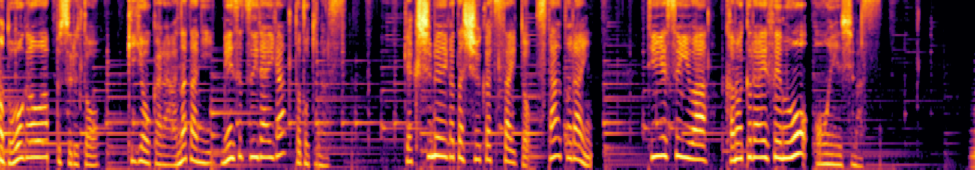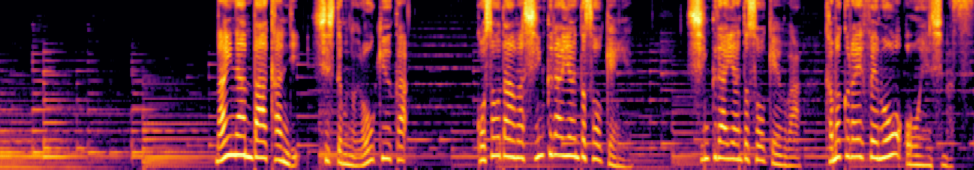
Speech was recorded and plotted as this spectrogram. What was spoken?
の動画をアップすると企業からあなたに面接依頼が届きます。逆指名型就活サイトスタートライン。TSE は鎌倉 FM を応援します。マイナンバー管理システムの老朽化。ご相談は新クライアント総研へ。新クライアント総研は鎌倉 FM を応援します。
